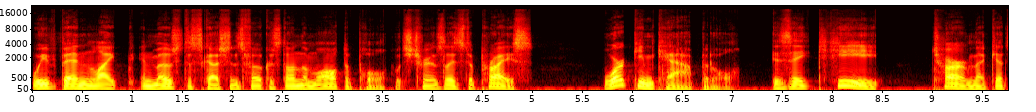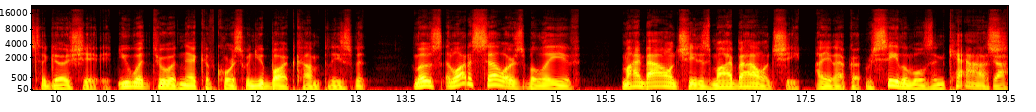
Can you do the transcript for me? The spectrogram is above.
We've been, like in most discussions, focused on the multiple, which translates to price. Working capital is a key term that gets negotiated. You went through it, Nick, of course, when you bought companies, but most a lot of sellers believe My balance sheet is my balance sheet. I have got receivables and cash. Yeah.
